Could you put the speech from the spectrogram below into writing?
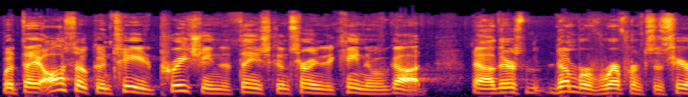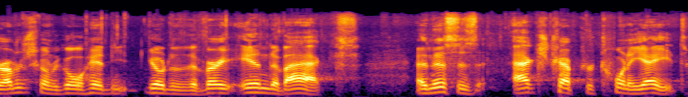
but they also continued preaching the things concerning the kingdom of God. Now, there's a number of references here. I'm just going to go ahead and go to the very end of Acts, and this is Acts chapter 28.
